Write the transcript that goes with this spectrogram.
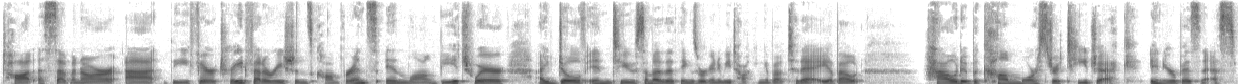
taught a seminar at the Fair Trade Federation's conference in Long Beach where I dove into some of the things we're going to be talking about today about how to become more strategic in your business.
